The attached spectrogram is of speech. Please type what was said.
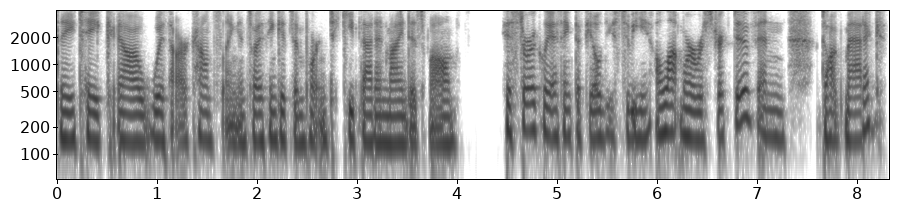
they take uh, with our counseling. And so I think it's important to keep that in mind as well historically, I think the field used to be a lot more restrictive and dogmatic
